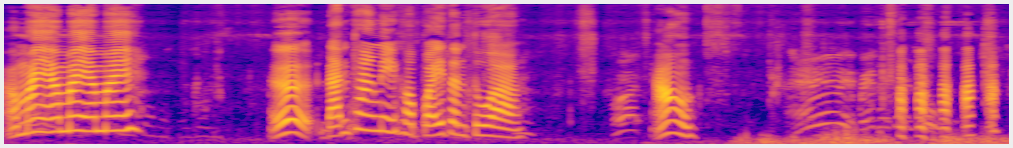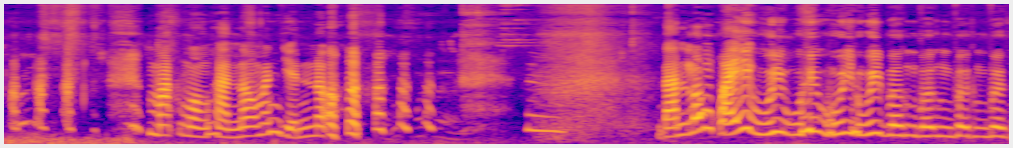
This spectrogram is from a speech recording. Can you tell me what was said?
เอาไหมเอาไหมเอาไหมเออ ดันทางนี้เขาไปตันตัว เอามักมองหันเนาะมันเย็นเนาะดันลงไปอุ้ยอุ้ยอุ้ยอุ้ยเบิ่งเบิ่งเบิ่งเบิ่ง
